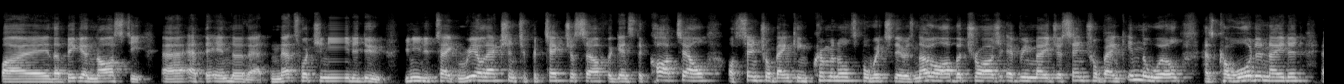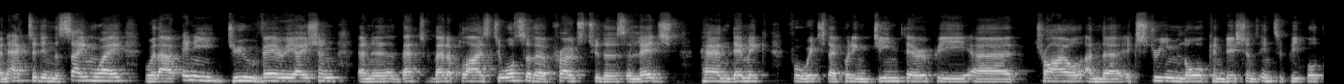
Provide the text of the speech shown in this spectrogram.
by the big and nasty uh, at the end of that. And that's what you need to do. You need to take real action to protect yourself against the cartel of central banking criminals for which there is no arbitrage. Every major central bank in the world has coordinated and acted in the same way without any due variation. And uh, that, that applies to also the approach to this alleged pandemic for which they're putting gene therapy uh, trial under extreme law conditions into people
